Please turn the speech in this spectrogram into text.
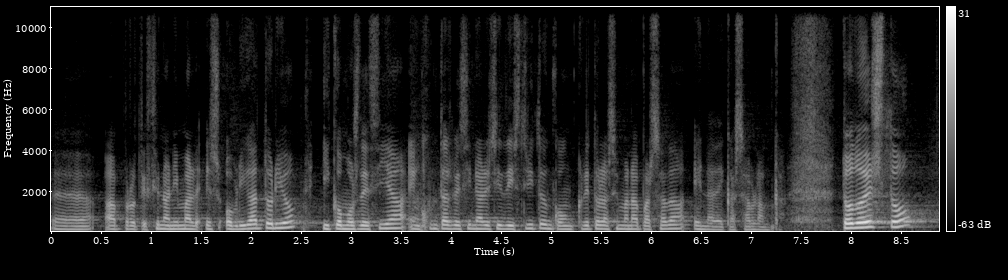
eh, a Protección Animal es obligatorio y, como os decía, en juntas vecinales y distrito, en concreto la semana pasada en la de Casablanca. Todo esto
